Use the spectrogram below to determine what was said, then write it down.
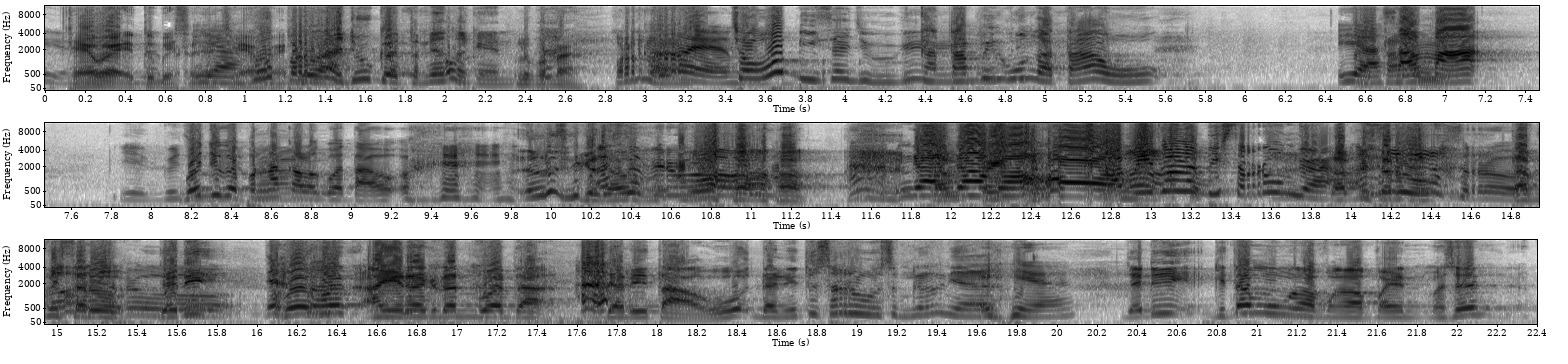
iya. Cewek itu biasanya Iya, Gue cewek. pernah juga ternyata Ken. Lu pernah? Pernah. Keren. Cowok bisa juga. Nggak, tapi gue nggak tahu. Iya, tahu. sama. Ya, Gue juga pernah kalau gue tahu. Lu juga tahu. Enggak, enggak bohong. Tapi itu lebih seru nggak? tapi seru, Seru. tapi Oh, seru. seru. Jadi gue gue akhirnya dan gue tak jadi tahu dan itu seru sebenarnya. Iya. Jadi kita mau ngapa-ngapain, maksudnya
